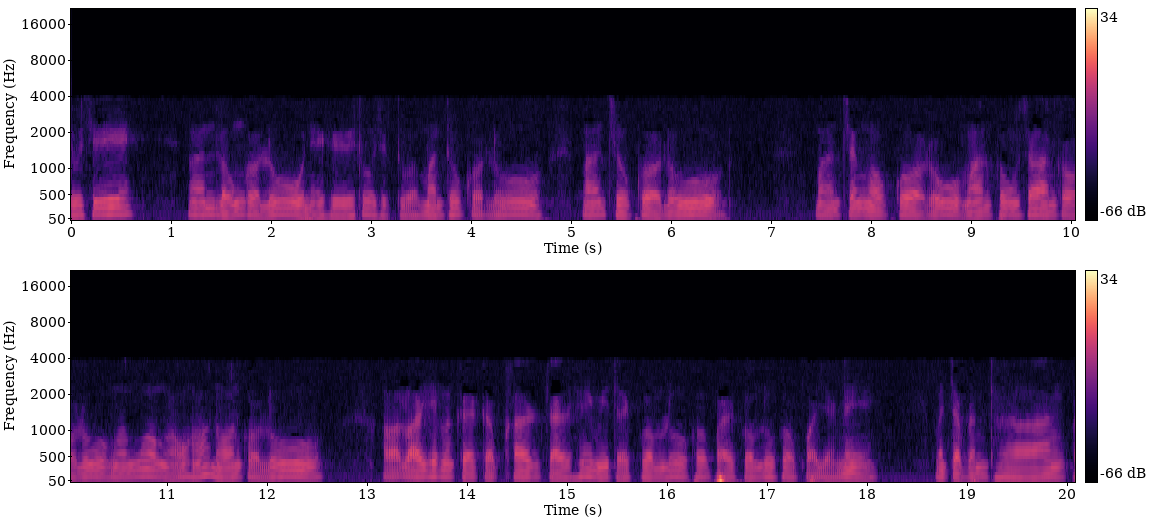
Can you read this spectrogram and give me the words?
ดูซิมันหลงก็รู้นี่คือรู้สึกตัว มันทุกข์ก็รู้ มันสุขก็รู้ มันสงบก็รู้ มันพุ่งซ่านก็รู้มันง่วงเหงาหอนอนก็รู้ อะไรที่มันเกิดกับกายใจให้มีแต่ความรู้เข้าไปความรู้เข้าไปอย่างนี้ มันจะเป็นทางไป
